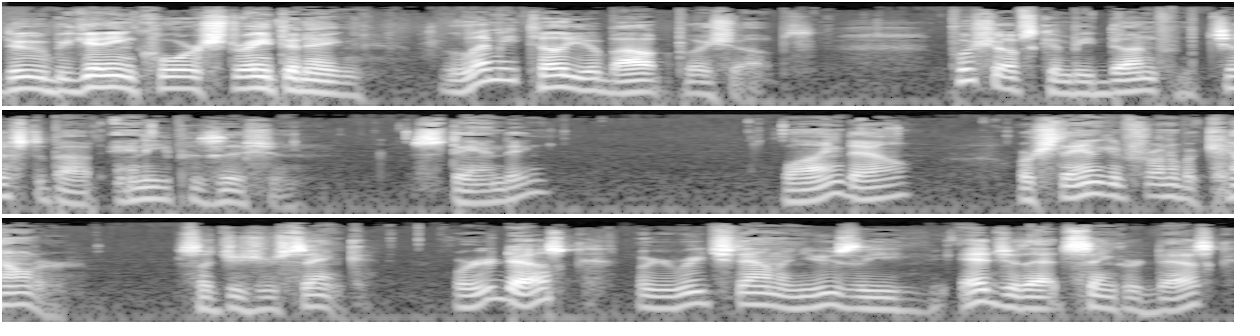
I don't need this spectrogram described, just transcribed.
do beginning core strengthening. Let me tell you about push ups. Push ups can be done from just about any position standing, lying down, or standing in front of a counter, such as your sink or your desk, where you reach down and use the edge of that sink or desk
